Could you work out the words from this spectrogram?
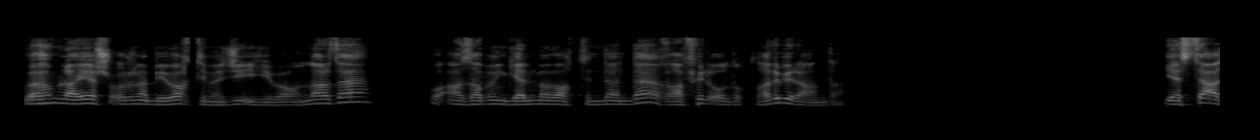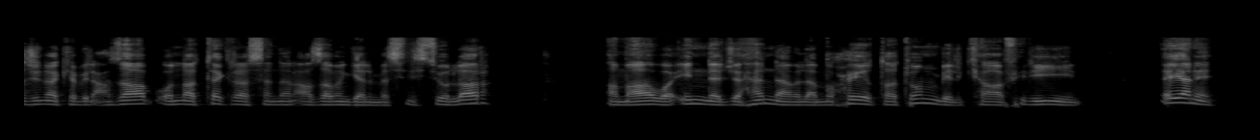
Ve hum la yeş'uruna bi vakti meci'ihi ve onlar da o azabın gelme vaktinden de gafil oldukları bir anda. Yesta'cinake bil azab. Onlar tekrar senden azabın gelmesini istiyorlar. Ama ve inne cehennem le bil kafirin. E yani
